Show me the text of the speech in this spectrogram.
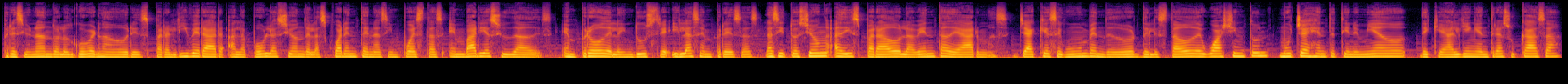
presionando a los gobernadores para liberar a la población de las cuarentenas impuestas en varias ciudades en pro de la industria y las empresas, la situación ha disparado la venta de armas, ya que según un vendedor del estado de Washington, mucha gente tiene miedo de que alguien entre a su casa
